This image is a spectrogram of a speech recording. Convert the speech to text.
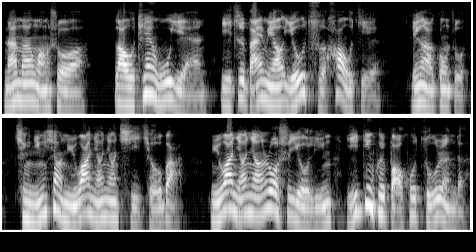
南蛮王说：“老天无眼，以致白苗由此浩劫。灵儿公主，请您向女娲娘娘祈求吧。女娲娘娘若是有灵，一定会保护族人的。”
